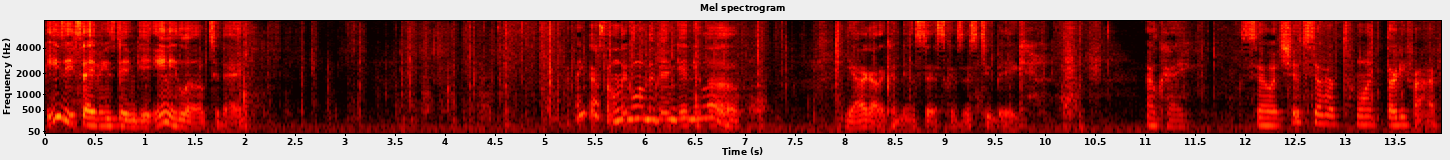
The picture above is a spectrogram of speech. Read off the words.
Easy Savings didn't get any love today. I think that's the only one that didn't get any love. Yeah, I gotta condense this because it's too big. Okay, so it should still have 20, 35.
